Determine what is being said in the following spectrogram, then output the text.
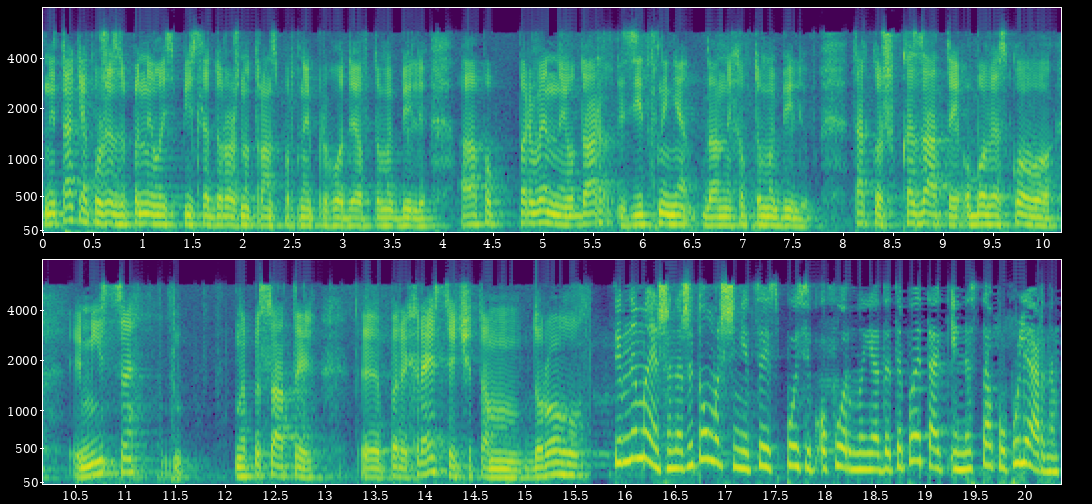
Не так, як уже зупинились після дорожньо-транспортної пригоди автомобілі, а по- первинний удар зіткнення даних автомобілів. Також вказати обов'язково місце, написати е, перехрестя чи там дорогу. Тим не менше, на Житомирщині цей спосіб оформлення ДТП так і не став популярним.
